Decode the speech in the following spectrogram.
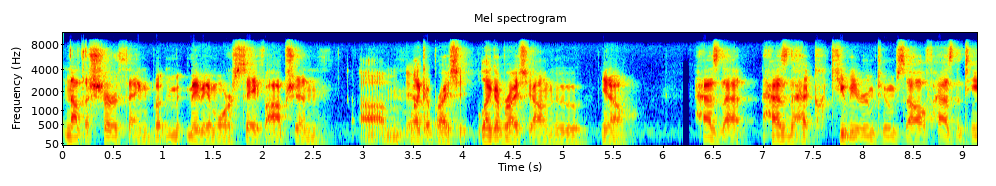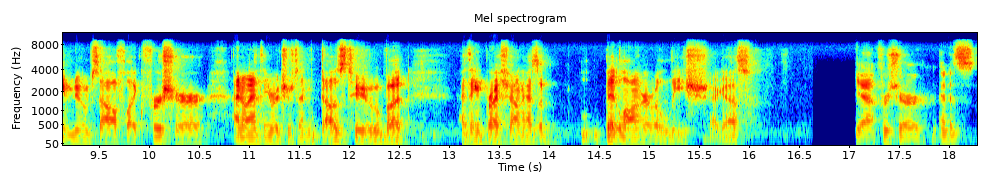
not the sure thing, but m- maybe a more safe option, um, yeah. like a Bryce, like a Bryce Young, who you know has that has that QB room to himself, has the team to himself, like for sure. I know Anthony Richardson does too, but I think Bryce Young has a bit longer of a leash, I guess. Yeah, for sure, and is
